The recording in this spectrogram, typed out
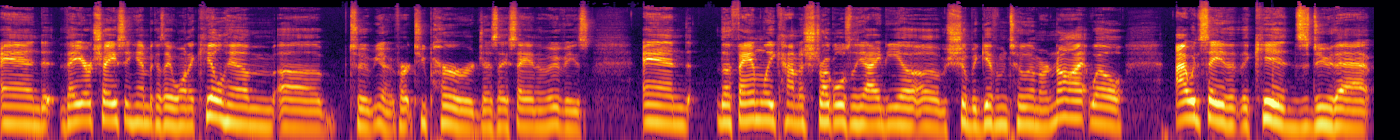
And they are chasing him because they want to kill him uh, to you know for to purge as they say in the movies and the family kind of struggles with the idea of should we give him to him or not well i would say that the kids do that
